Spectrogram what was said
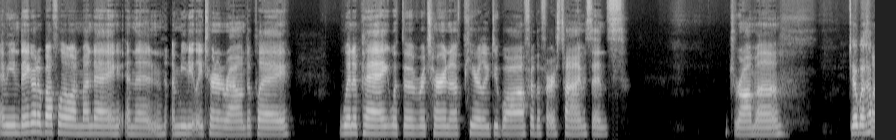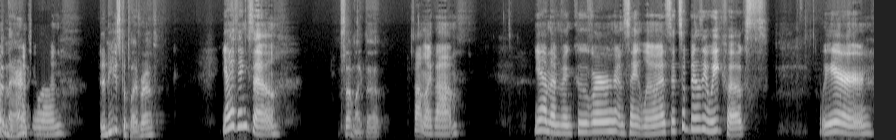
I mean, they go to Buffalo on Monday and then immediately turn it around to play Winnipeg with the return of Pierre Luc Dubois for the first time since drama. Yeah, what happened there? Didn't he used to play for us? Yeah, I think so. Something like that. Something like that. Yeah, and then Vancouver and St. Louis. It's a busy week, folks. We're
